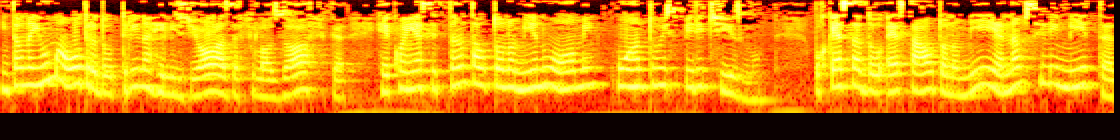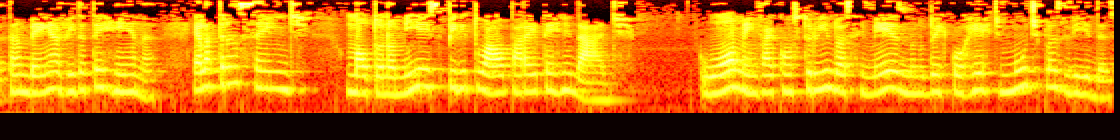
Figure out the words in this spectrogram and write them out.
Então, nenhuma outra doutrina religiosa, filosófica, reconhece tanta autonomia no homem quanto o Espiritismo, porque essa, essa autonomia não se limita também à vida terrena, ela transcende, uma autonomia espiritual para a eternidade. O homem vai construindo a si mesmo no decorrer de múltiplas vidas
